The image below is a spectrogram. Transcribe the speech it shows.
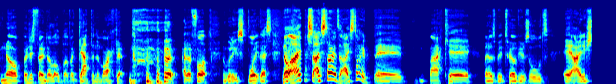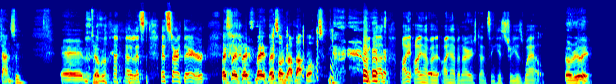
No, I just found a little bit of a gap in the market, and I thought I'm going to exploit this. No, I I started I started uh, back uh, when I was about twelve years old, uh, Irish dancing. Um, 12, let's let's start there. let's let's let's let, let's unwrap that box. because I, I have a I have an Irish dancing history as well. oh really?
